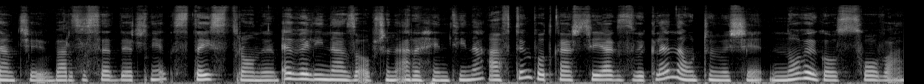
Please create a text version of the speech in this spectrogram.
Witam Cię bardzo serdecznie. Z tej strony Ewelina z Option Argentina, a w tym podcaście jak zwykle nauczymy się nowego słowa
